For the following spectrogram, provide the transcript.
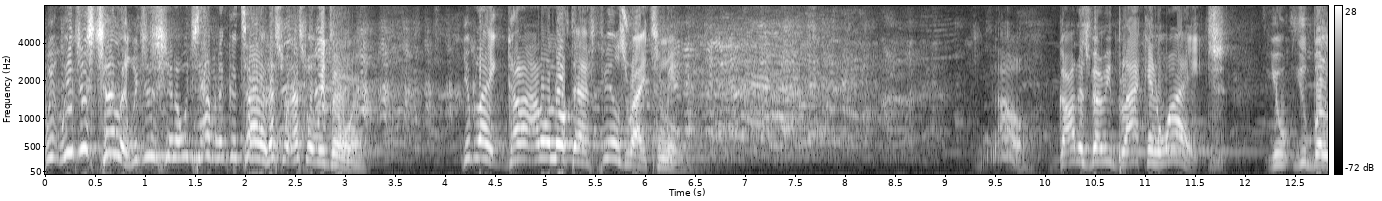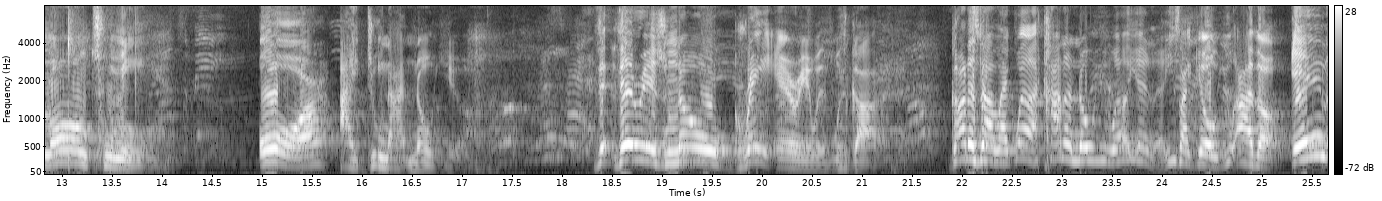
We, we're just chilling. We're just, you know, we're just having a good time. That's what, that's what we're doing. You're like, God, I don't know if that feels right to me. No, God is very black and white. You, you belong to me, or I do not know you. There is no gray area with, with God. God is not like, well, I kind of know you well. Yeah. He's like, yo, you either in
